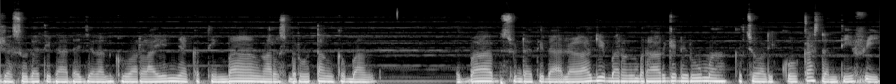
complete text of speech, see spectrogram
jika sudah tidak ada jalan keluar lainnya ketimbang harus berutang ke bank. Sebab sudah tidak ada lagi barang berharga di rumah kecuali kulkas dan TV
